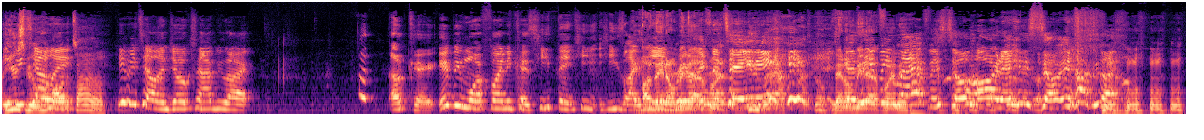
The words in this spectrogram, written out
He he used be to be with him all the time. he be telling jokes and I'd be like. Okay, it'd be more funny because he think he he's like Oh, being don't be real that entertaining. They don't be that Because he be funny. laughing so hard at himself, and I'd be like,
